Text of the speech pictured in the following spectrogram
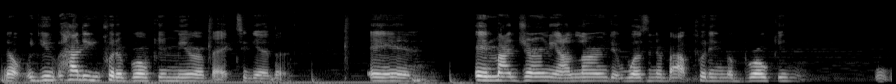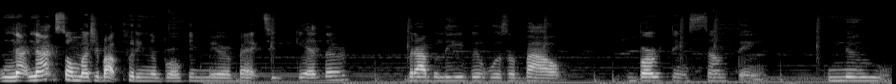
you know, you, how do you put a broken mirror back together? And in my journey, I learned it wasn't about putting the broken, not, not so much about putting the broken mirror back together, but I believe it was about birthing something new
